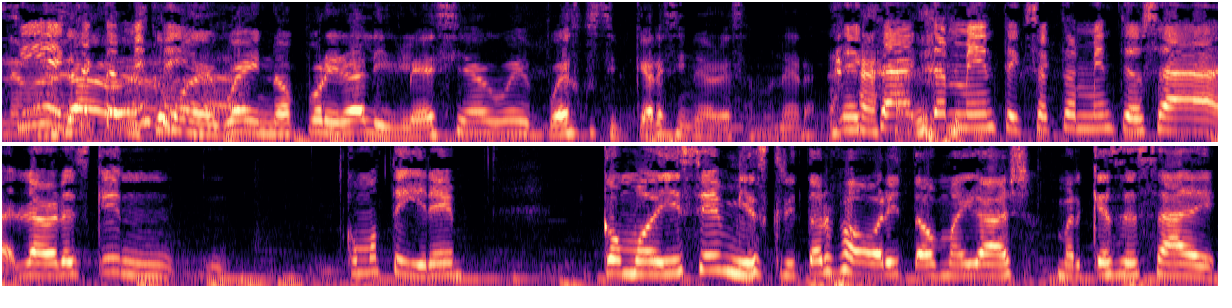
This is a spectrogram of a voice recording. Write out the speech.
no Sí, O mames. sea, exactamente. es como de, güey, no por ir a la iglesia, güey, puedes justificar ese dinero de esa manera. Exactamente, exactamente. O sea, la verdad es que, ¿cómo te diré? Como dice mi escritor favorito, oh my gosh, Marqués de Sade,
